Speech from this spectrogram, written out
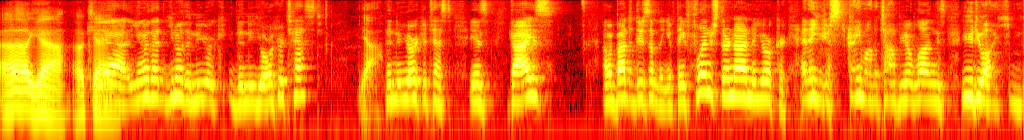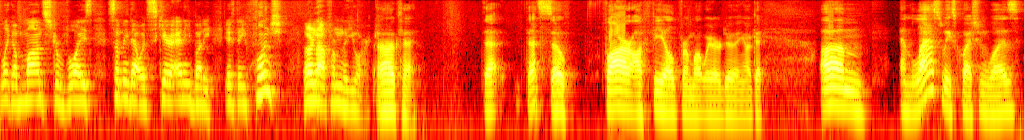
Oh, yeah. Okay. Yeah, you know that you know the New York the New Yorker test. Yeah. The New Yorker test is guys. I'm about to do something. If they flinch, they're not a New Yorker. And then you just scream on the top of your lungs. You do a, like a monster voice, something that would scare anybody. If they flinch, they're not from New York. Okay. That that's so far off field from what we were doing. Okay. Um, and last week's question was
